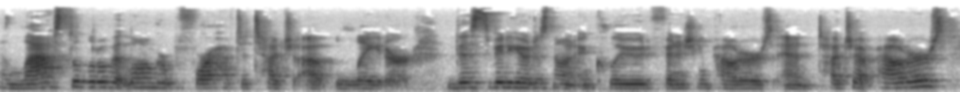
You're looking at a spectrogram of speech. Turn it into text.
and last a little bit longer before I have to touch up later. This video does not include finishing powders and touch-up powders.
